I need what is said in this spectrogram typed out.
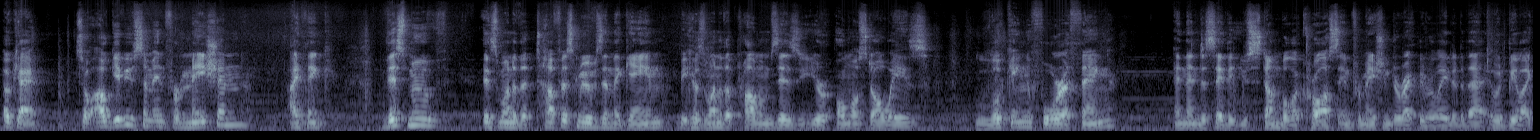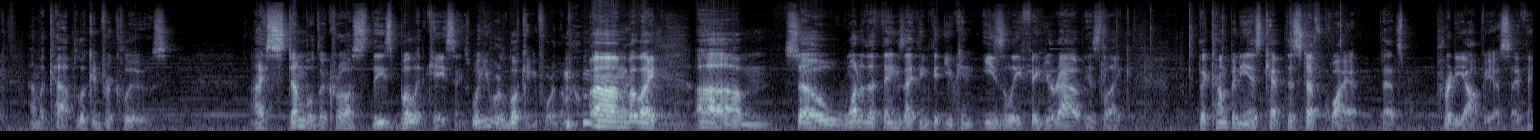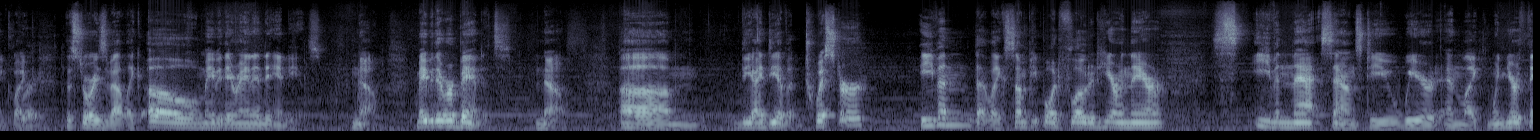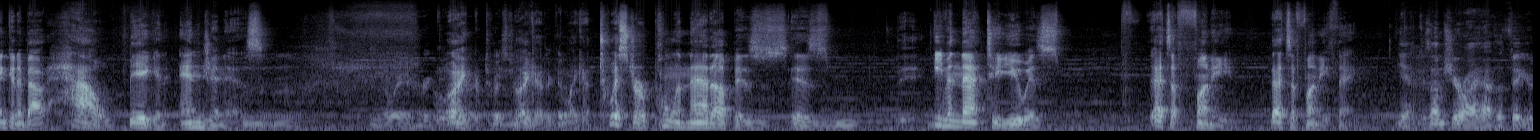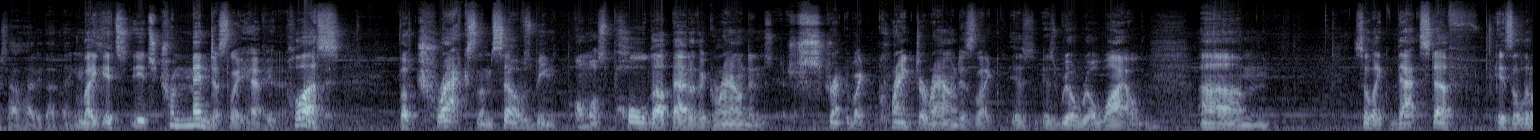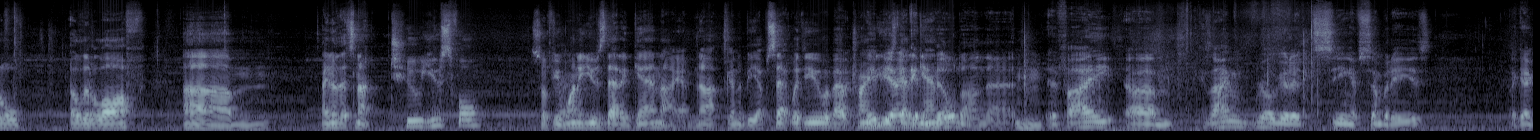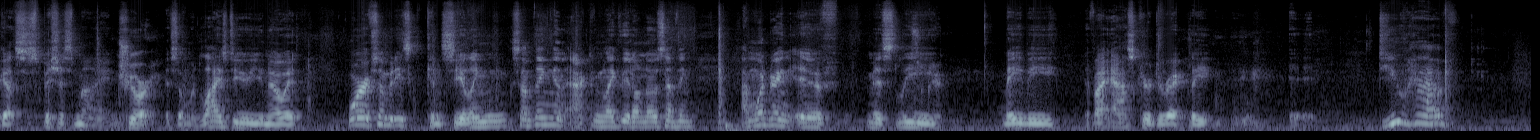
Okay, so I'll give you some information. I think this move is one of the toughest moves in the game because one of the problems is you're almost always looking for a thing, and then to say that you stumble across information directly related to that, it would be like, I'm a cop looking for clues. I stumbled across these bullet casings. Well, you were looking for them. um, but, like, um, so one of the things I think that you can easily figure out is like, the company has kept this stuff quiet. That's pretty obvious, I think. Like Right. the stories about like, oh, maybe they ran into Indians. No. Maybe they were bandits. No. Um, the idea of a twister, even that like some people had floated here and there, even that sounds to you weird. And like when you're thinking about how big an engine is, No way, hurricane. like Or a twister like a like a twister pulling that up is is even that to you is that's a funny that's a funny thing. Yeah, because I'm sure I have the figures how heavy that thing is. Like it's it's tremendously heavy. Yeah. Plus, the tracks themselves being almost pulled up out of the ground and stra- like cranked around is like is is real real wild. Um, so like that stuff is a little a little off. Um, I know that's not too useful. So if you want to use that again, I am not going to be upset with you about trying Maybe to use I that can again. build on that. If I, because I'm real good at seeing if somebody is, like I got suspicious mind. Sure. If someone lies to you, you know it. Or if somebody's concealing something and acting like they don't know something. I'm wondering if Miss Lee, maybe, if I ask her directly, do you have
